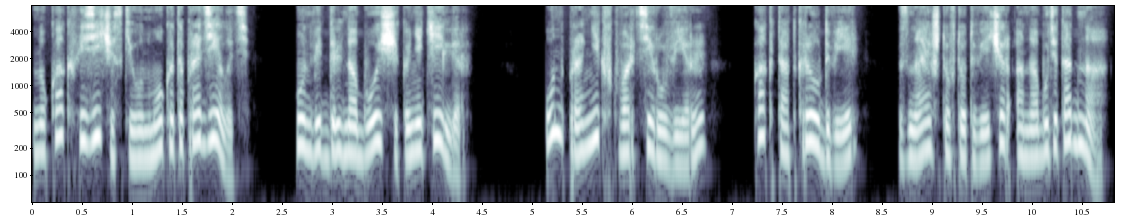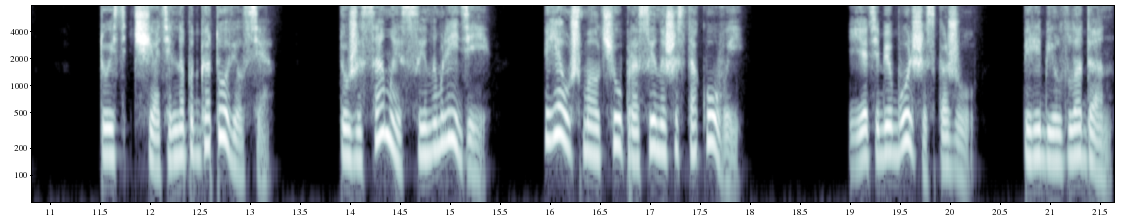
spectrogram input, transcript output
Но как физически он мог это проделать? Он ведь дальнобойщик, а не киллер. Он проник в квартиру Веры, как-то открыл дверь, зная, что в тот вечер она будет одна. То есть тщательно подготовился. То же самое с сыном Лидии. Я уж молчу про сына Шестаковой. «Я тебе больше скажу», — перебил Владан.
